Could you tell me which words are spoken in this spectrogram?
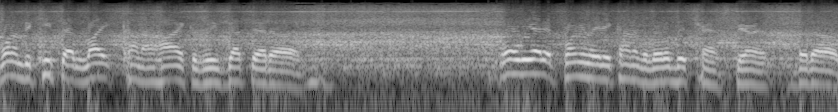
Want them to keep that light kind of high because we've got that. Uh, well, we had it formulated kind of a little bit transparent, but um,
